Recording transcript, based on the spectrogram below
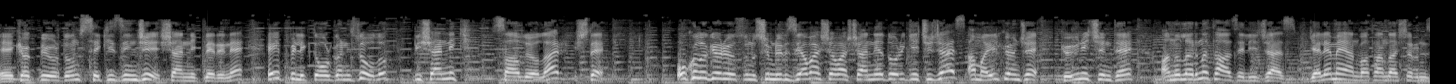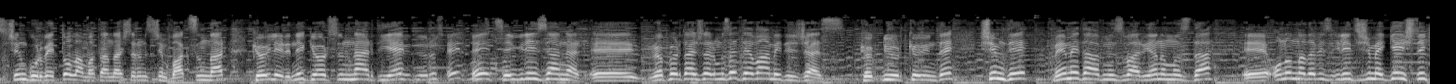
E, Köklüyurt'un 8. şenliklerine hep birlikte organize olup bir şenlik sağlıyorlar. İşte Okulu görüyorsunuz şimdi biz yavaş yavaş şenliğe doğru geçeceğiz ama ilk önce köyün içinde anılarını tazeleyeceğiz. Gelemeyen vatandaşlarımız için, gurbette olan vatandaşlarımız için baksınlar, köylerini görsünler diye. Evet, evet sevgili izleyenler, e, röportajlarımıza devam edeceğiz Köklüyurt köyünde. Şimdi Mehmet abimiz var yanımızda. E, onunla da biz iletişime geçtik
